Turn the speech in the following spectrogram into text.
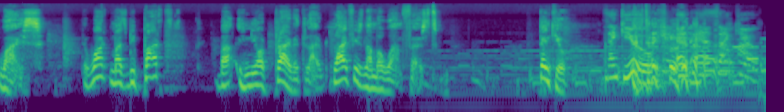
wise. The work must be part, but in your private life. Life is number one first. Thank you. Thank you. thank you. And, and thank you.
